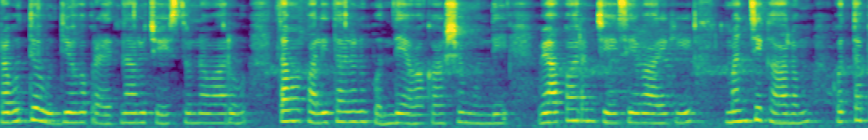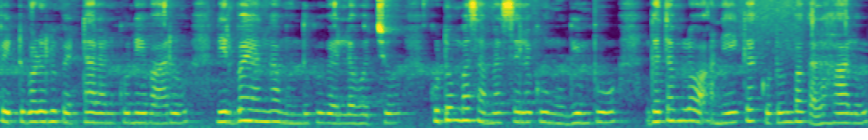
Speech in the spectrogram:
ప్రభుత్వ ఉద్యోగ ప్రయత్నాలు చేస్తున్న వారు తమ ఫలితాలను పొందే అవకాశం ఉంది. వ్యాపారం చేసేవారికి మంచి కాలం కొత్త పెట్టుబడులు పెట్టాలనుకునే వారు నిర్భయంగా ముందుకు వెళ్ళవచ్చు. కుటుంబ సమస్యలకు ముగింపు గతంలో అనేక కుటుంబ కలహాలు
